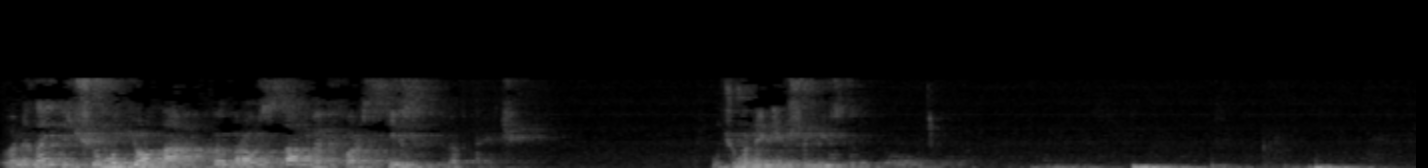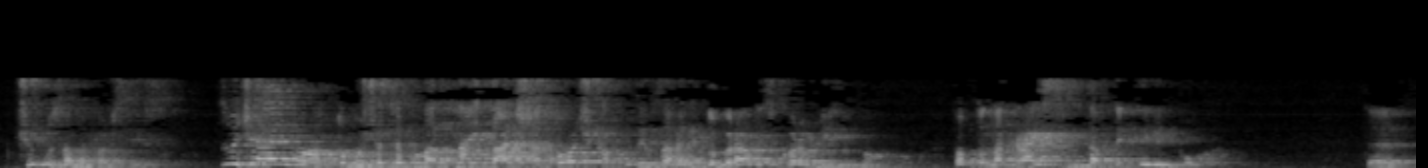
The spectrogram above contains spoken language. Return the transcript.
Ви не знаєте, чому Йона вибрав саме Фарсіс для втечі? Ну чому не інше місто? Чому саме Фарсіс? Звичайно, тому що це була найдальша точка, куди взагалі добирались кораблі з одного боку. Тобто на край світа втекти від Бога. Це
